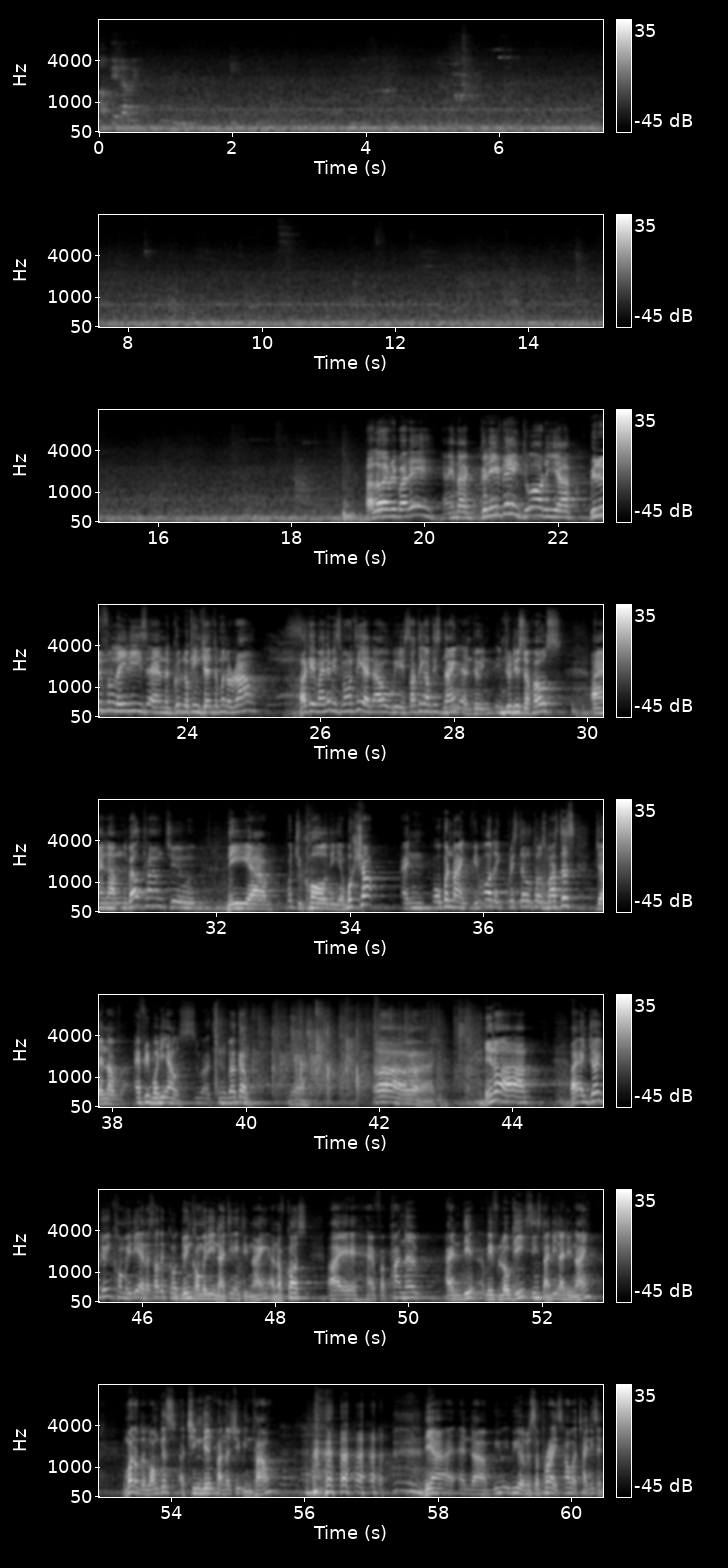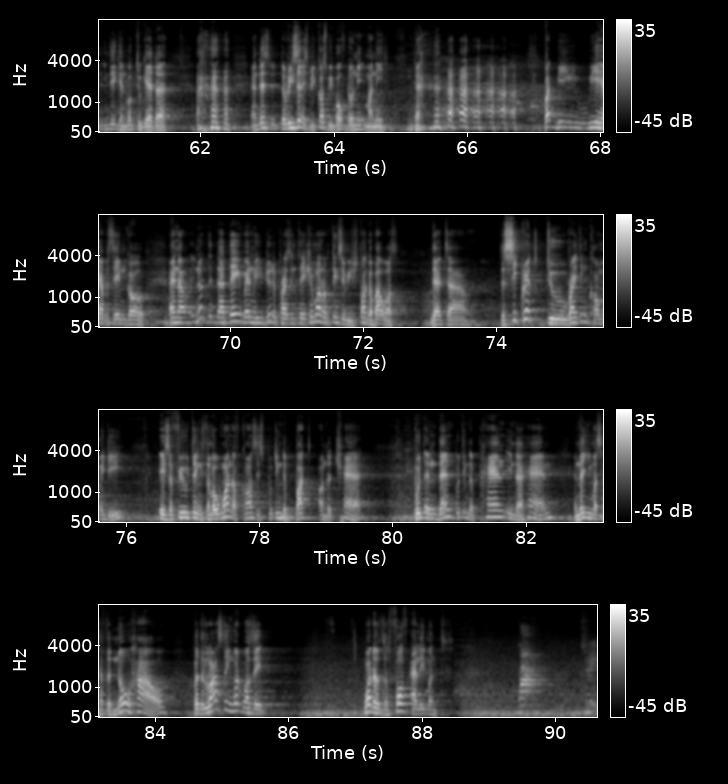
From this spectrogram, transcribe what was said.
Okay, darling. Hello, everybody, and uh, good evening to all the uh, beautiful ladies and the good-looking gentlemen around. Okay, my name is Monti, and I will be starting off this night and to in- introduce the host. And um, welcome to the uh, what you call the uh, workshop and open mic with all the Crystal Toastmasters and uh, everybody else. welcome. Yeah. Ah, you know, um, I enjoyed doing comedy, and I started co- doing comedy in 1989. And of course, I have a partner and did with Logi since 1999, one of the longest uh, partnership in town. yeah, and uh, we, we were surprised how a Chinese and Indian can work together. and this, the reason is because we both don't need money. but we, we have the same goal. And uh, you know, the, the day when we do the presentation, one of the things that we talk about was that uh, the secret to writing comedy is a few things. Number one, of course, is putting the butt on the chair, put, and then putting the pen in the hand, and then you must have the know-how. But the last thing, what was it? What was the fourth element? Three.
